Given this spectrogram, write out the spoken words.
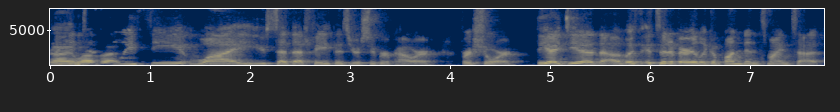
I, I love definitely that. see why you said that faith is your superpower for sure. The idea that it's in a very like abundance mindset,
